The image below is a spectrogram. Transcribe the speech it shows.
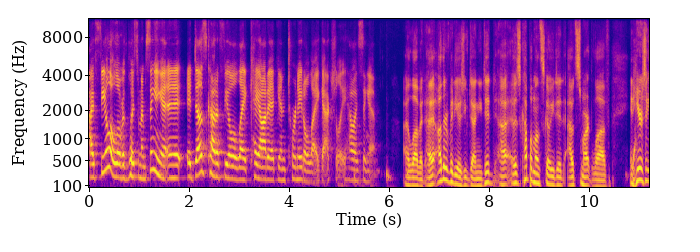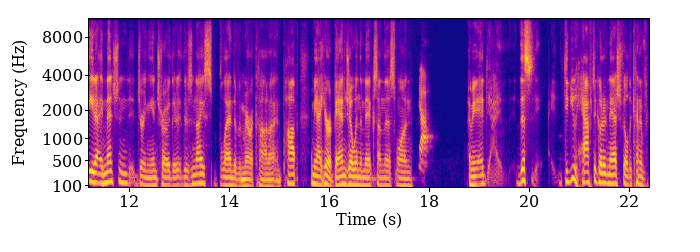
I feel all over the place when I'm singing it. And it, it does kind of feel like chaotic and tornado like, actually, how I sing it. I love it. Uh, other videos you've done, you did. Uh, it was a couple months ago. You did "Outsmart Love," and yeah. here's Aida. I mentioned during the intro there, there's a nice blend of Americana and pop. I mean, I hear a banjo in the mix on this one. Yeah. I mean, it, I, this. Did you have to go to Nashville to kind of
